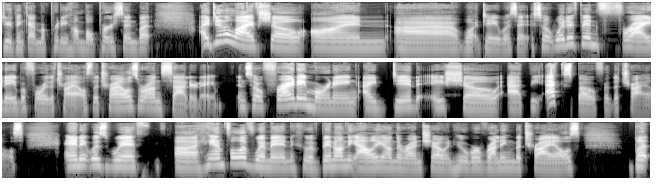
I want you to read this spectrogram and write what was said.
do think I'm a pretty humble person, but I did a live show on uh what day was it? So it would have been Friday before the trials. The trials were on Saturday. And so Friday morning I did a show at the expo for the trials. And it was with a handful of women who have been on the Ali on the Run show and who were running the trials but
